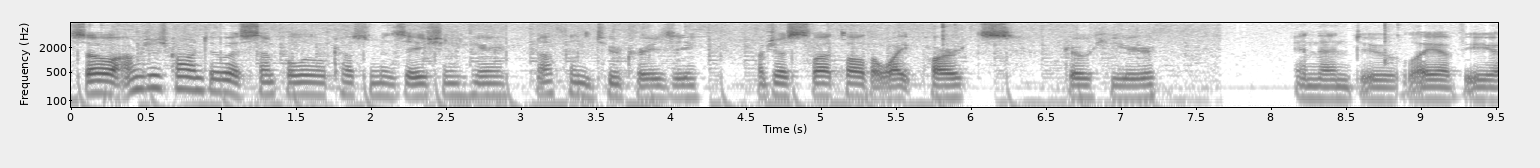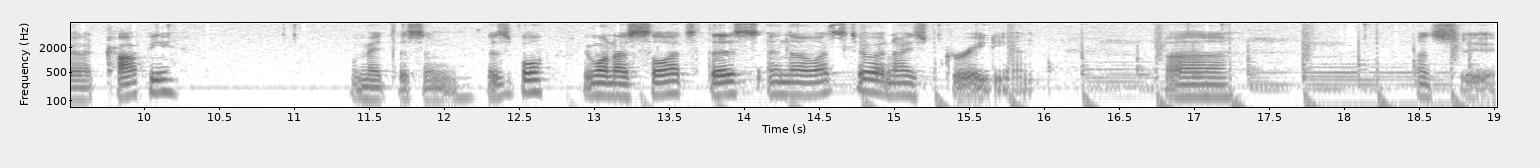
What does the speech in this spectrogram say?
So I'm just going to do a simple little customization here, nothing too crazy. I'll just select all the white parts, go here, and then do layer via copy. We'll make this invisible. We want to select this, and then let's do a nice gradient. Uh, let's see.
